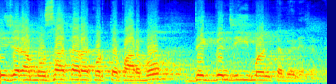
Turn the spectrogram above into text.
নিজেরা মোজাকারা করতে পারব দেখবেন যে ইমানটা বেড়ে যাবে।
